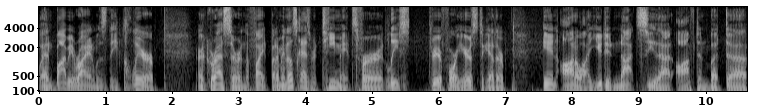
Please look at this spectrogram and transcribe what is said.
and Bobby Ryan was the clear aggressor in the fight. But I mean, those guys were teammates for at least three or four years together in Ottawa. You do not see that often, but. Uh,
